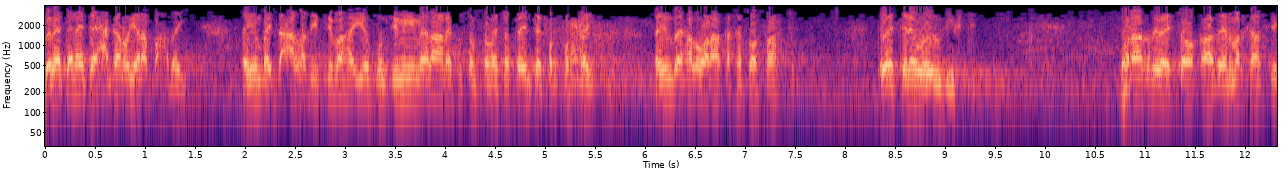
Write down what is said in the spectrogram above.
dabeetana intay xaggan u yaro baxday. Ayuun bay dacaladii timaha iyo guntimihii meelahan ay ku samsamaysatay intay furfurtay. Ayuun bay hal waraaqa ka soo saartay. Dabeetana way u dhiiftay waraaqdii bay soo qaadeen markaasi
